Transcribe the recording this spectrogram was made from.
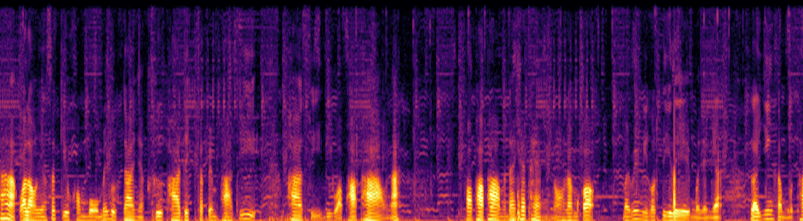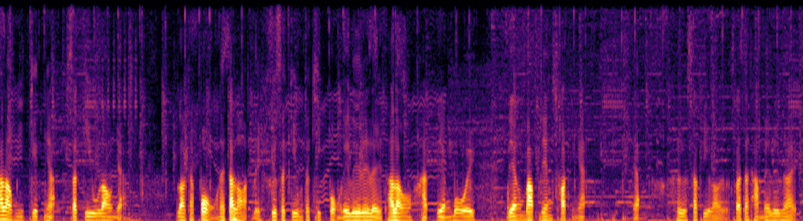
ถ้าหากว่าเราเลี้ยงสกิลคอมโบไม่หลุดได้เนี่ยคือพาเด็กจะเป็นพาที่พาสีดีกว่าพาพาวนะเพราะพาพาวมันได้แค่แทงเนาะแล้วมันก็มันไม่มีลดดีเลย์เหมือนอย่างเงี้ย แล้วยิ่งสมมุติถ้าเรามีเก็กเนี่ยสกิลเราเนี่ยเราจะโป่งได้ตลอดเลย คือสกิลมันจะคลิกโป่งเรื่อยๆเลยถ้าเราหัดเลี้ยงโบย เลี้ยงบัฟเลี้ยงช็อตอย่างเงี้ยเนี่ยคือสกิลเราก็จะทำได้เรื่อยๆ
